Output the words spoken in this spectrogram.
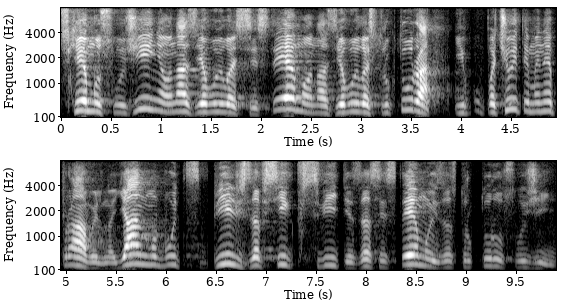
Схему служіння, у нас з'явилась система, у нас з'явилась структура. І почуйте мене правильно, я, мабуть, більш за всіх в світі, за систему і за структуру служіння.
